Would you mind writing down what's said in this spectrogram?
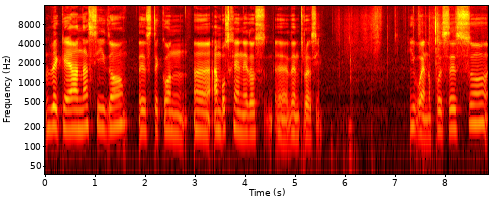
de que han nacido este, con eh, ambos géneros eh, dentro de sí. Y bueno, pues eso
